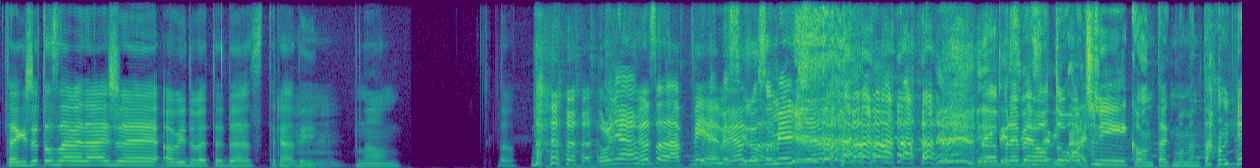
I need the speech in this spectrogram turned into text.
Takže to znamená, že obidve teda strany. No. No. Doňa, Ja sa napijem. budeme Ja si sa... rozumieť. Prebehol tu očný kontakt momentálne.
